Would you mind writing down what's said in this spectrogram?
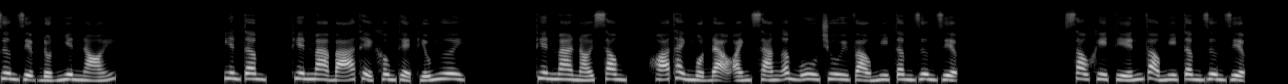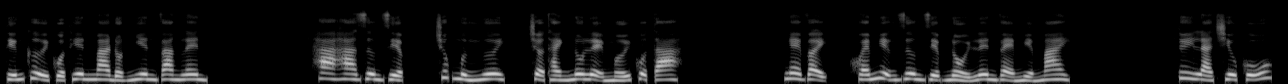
Dương Diệp đột nhiên nói. Yên tâm, thiên ma bá thể không thể thiếu ngươi. Thiên ma nói xong, hóa thành một đạo ánh sáng âm u chui vào mi tâm Dương Diệp. Sau khi tiến vào mi tâm Dương Diệp, tiếng cười của thiên ma đột nhiên vang lên. Ha ha Dương Diệp, chúc mừng ngươi, trở thành nô lệ mới của ta. Nghe vậy, khóe miệng Dương Diệp nổi lên vẻ mỉa mai. Tuy là chiêu cũ,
